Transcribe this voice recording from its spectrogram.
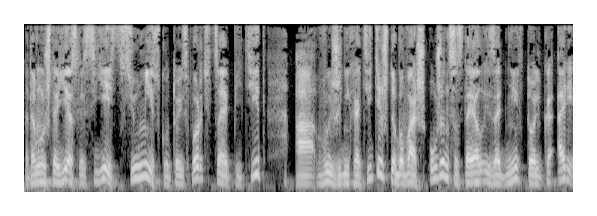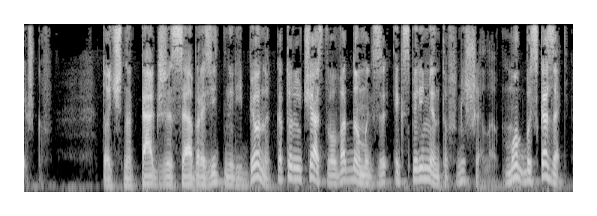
потому что если съесть всю миску, то испортится аппетит, а вы же не хотите, чтобы ваш ужин состоял из одних только орешков. Точно так же сообразительный ребенок, который участвовал в одном из экспериментов Мишела, мог бы сказать –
